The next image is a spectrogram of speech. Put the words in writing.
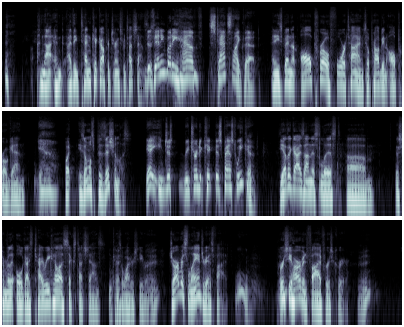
not, and I think 10 kickoff returns for touchdowns. Does anybody have stats like that? And he's been an All Pro four times. He'll probably be an All Pro again. Yeah. But he's almost positionless. Yeah, he just returned a kick this past weekend. The other guys on this list, um, there's some really old guys. Tyreek Hill has six touchdowns Okay. as a wide receiver. Jarvis Landry has five. Ooh. Percy Harvin five for his career. Right.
